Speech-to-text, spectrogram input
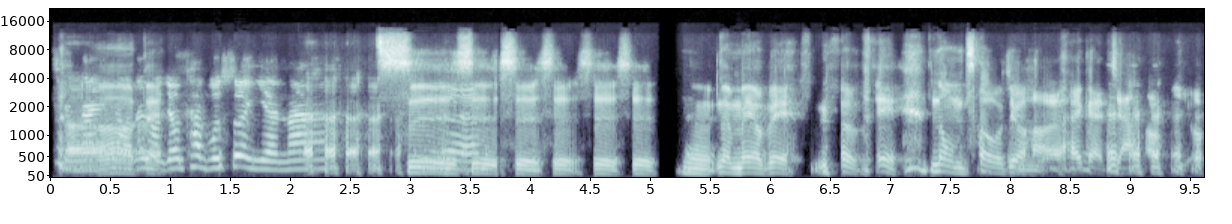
前男友那种就看不顺眼呐。是是是是是是，嗯，那没有被没有被弄臭就好了，还敢加好友？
